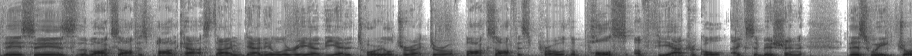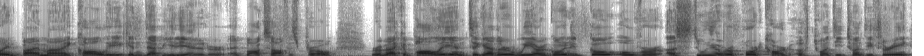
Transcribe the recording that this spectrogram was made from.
This is the Box Office Podcast. I'm Daniel Loria, the editorial director of Box Office Pro, the pulse of theatrical exhibition. This week, joined by my colleague and deputy editor at Box Office Pro, Rebecca Pahle, and together we are going to go over a studio report card of 2023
